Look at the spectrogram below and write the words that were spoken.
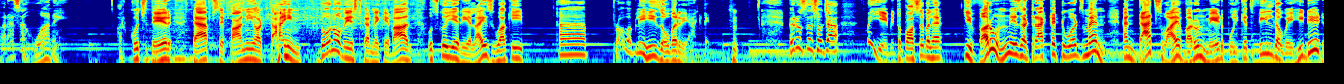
पर ऐसा हुआ नहीं। और कुछ देर टैप से पानी और टाइम दोनों वेस्ट करने के बाद उसको ये रियलाइज़ हुआ कि probably he is over reacting फिर उसने सोचा भाई ये भी तो पॉसिबल है कि Varun is attracted towards men and that's why Varun made Pulkit feel the way he did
